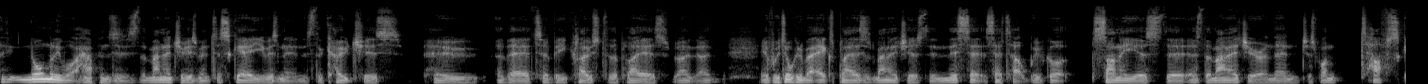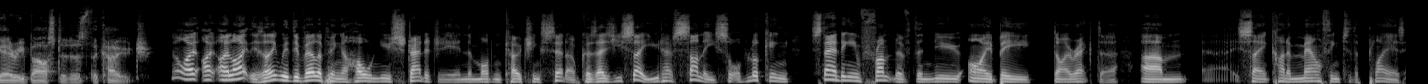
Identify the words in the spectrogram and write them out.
I think normally what happens is the manager is meant to scare you, isn't it? And it's the coaches who are there to be close to the players. If we're talking about ex players as managers, in this set, setup, we've got Sonny as the as the manager, and then just one tough, scary bastard as the coach. No, I, I, I, like this. I think we're developing a whole new strategy in the modern coaching setup because, as you say, you'd have Sonny sort of looking, standing in front of the new IB director um, uh, saying, kind of mouthing to the players,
